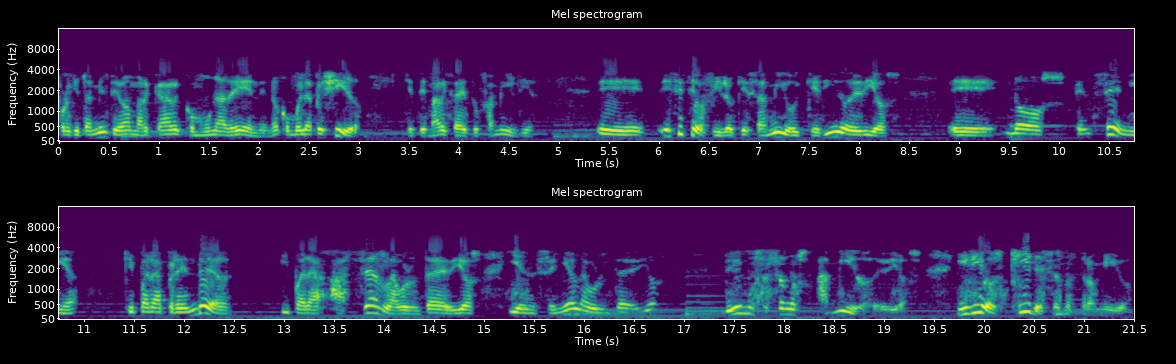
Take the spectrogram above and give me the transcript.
porque también te va a marcar como un ADN, ¿no? como el apellido que te marca de tu familia. Eh, este Teófilo, que es amigo y querido de Dios, eh, nos enseña que para aprender y para hacer la voluntad de Dios y enseñar la voluntad de Dios, debemos hacernos amigos de Dios. Y Dios quiere ser nuestro amigo.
